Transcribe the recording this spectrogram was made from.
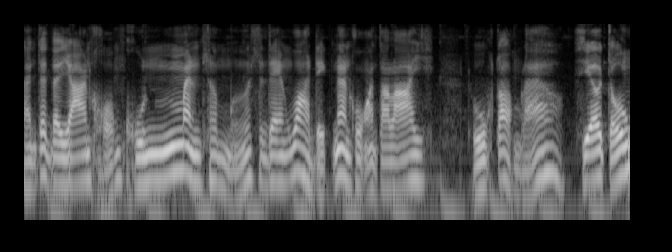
สัญชาตญาณของคุณแม่นเสมอแสดงว่าเด็กนั่นคงอันตราย ถูกต้องแล้ว เสียวจง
